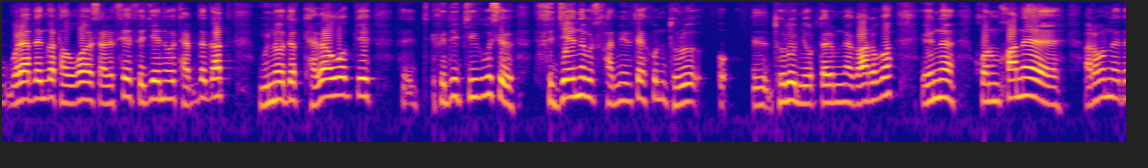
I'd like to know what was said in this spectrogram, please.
бурядынга тавгош Алексей Сиденов табдыгат мынодыр табя оп же хыды тигүш Сиденов фамилия хүн түрү түрү нёртарымна гарыбы эни хонумхане арабын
